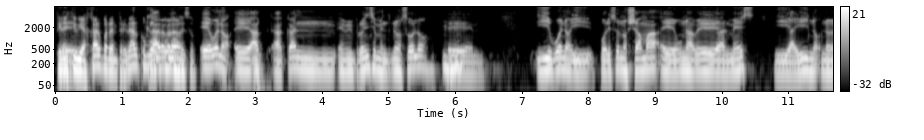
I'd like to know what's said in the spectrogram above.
Eh, que viajar para entrenar. ¿Cómo, Claro, cómo claro. es eso? Eh, bueno, eh, ac- acá en, en mi provincia me entreno solo. Eh, y bueno, y por eso nos llama eh, una vez al mes y ahí no- nos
